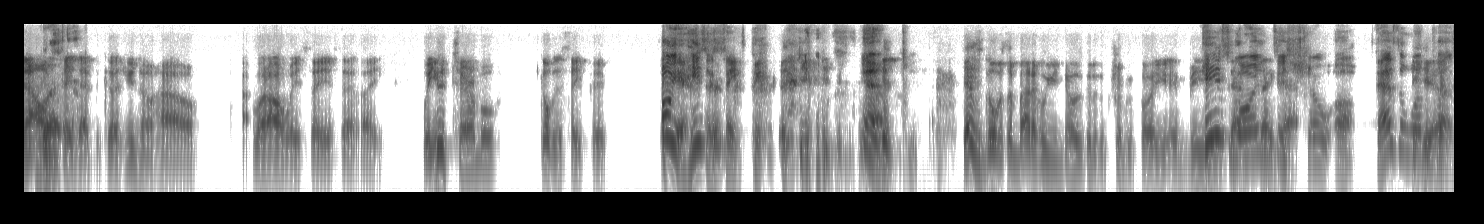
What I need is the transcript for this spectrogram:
And I only But- say that because you know how what I always say is that like when you're terrible, go with the safe pick. Oh yeah, he's a safe pick. Yeah. Just, just go with somebody who you know is going to contribute for you and be He's that, going that to guy. show up. That's the one Yeah. plus.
